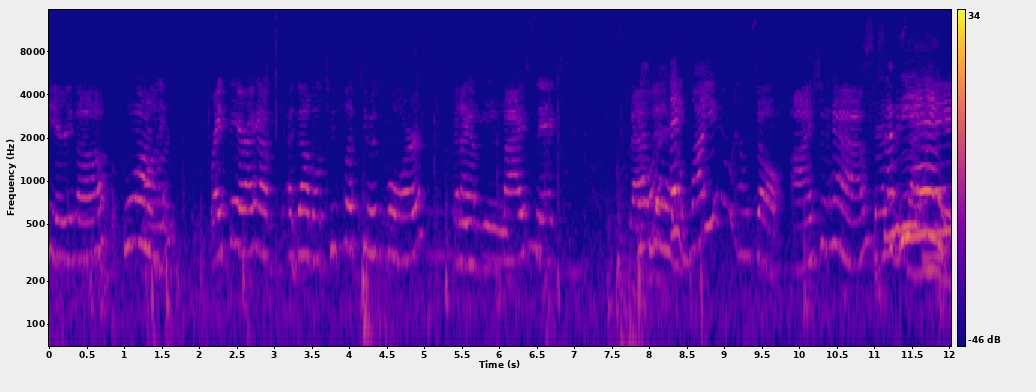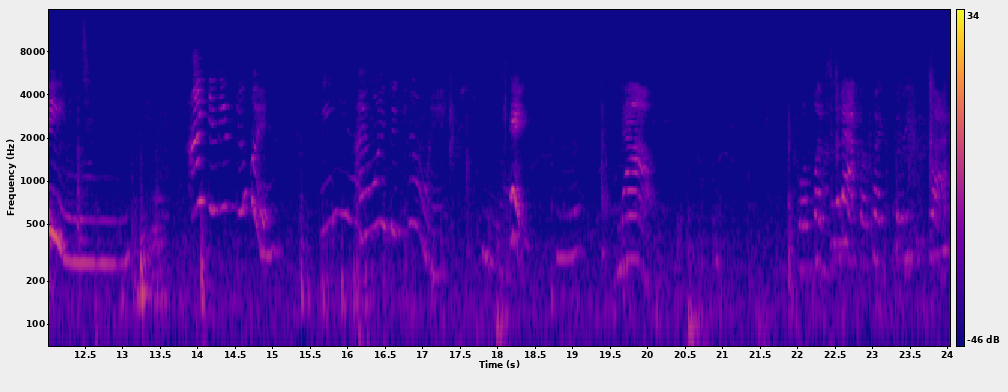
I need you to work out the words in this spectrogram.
Carry the 1. Right there I have a double. 2 plus 2 is 4. Then I have 5, 6, 7. Hey, why you help? So I should have 78. I didn't do it. I wanted to count it. Okay. Now, we'll flip to the back real quick to the reflect.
